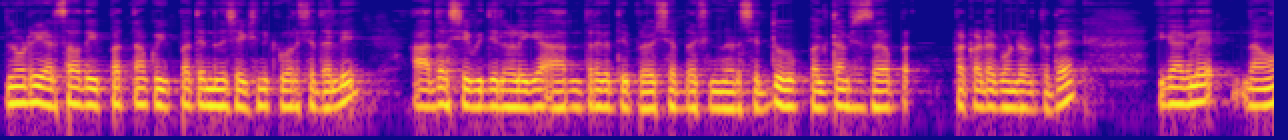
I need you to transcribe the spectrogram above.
ಇಲ್ಲಿ ನೋಡಿರಿ ಎರಡು ಸಾವಿರದ ಇಪ್ಪತ್ನಾಲ್ಕು ಇಪ್ಪತ್ತೈದನೇ ಶೈಕ್ಷಣಿಕ ವರ್ಷದಲ್ಲಿ ಆದರ್ಶ ವಿದ್ಯಾಲಯಗಳಿಗೆ ಆರನೇ ತರಗತಿ ಪ್ರವೇಶ ಪರೀಕ್ಷೆ ನಡೆಸಿದ್ದು ಫಲಿತಾಂಶ ಸಹ ಪ್ರಕಟಗೊಂಡಿರುತ್ತದೆ. ಈಗಾಗಲೇ ನಾವು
